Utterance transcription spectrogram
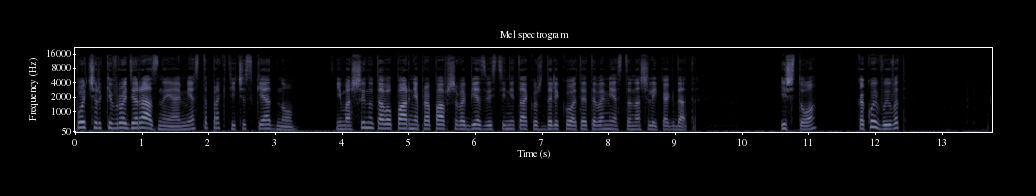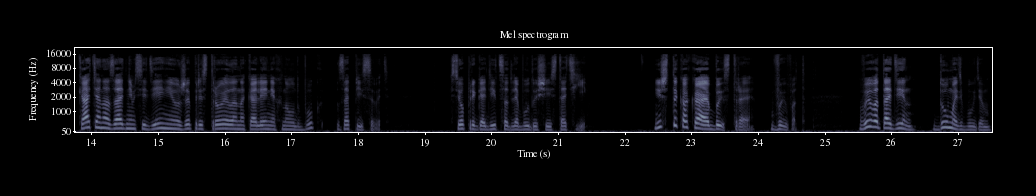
Почерки вроде разные, а место практически одно. И машину того парня, пропавшего без вести, не так уж далеко от этого места нашли когда-то. И что? Какой вывод? Катя на заднем сиденье уже пристроила на коленях ноутбук записывать. Все пригодится для будущей статьи. Ишь ты какая быстрая! Вывод. Вывод один. Думать будем.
